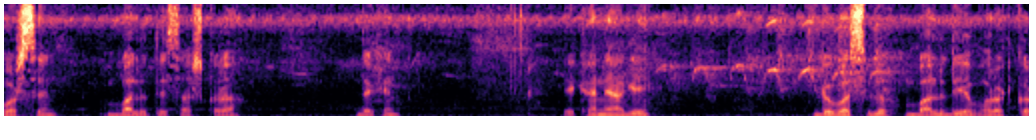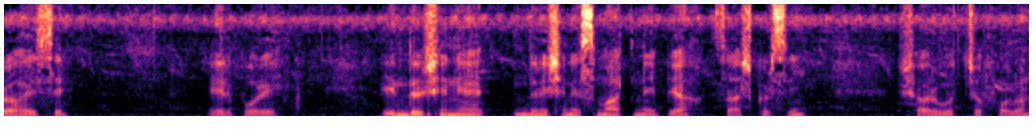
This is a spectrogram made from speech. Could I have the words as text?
পার্সেন্ট বালুতে চাষ করা। দেখেন, এখানে আগে ডোবা ছিল, বালু দিয়ে ভরাট করা হয়েছে। এরপরে ইন্দোনেশিয়া ইন্দোনেশিয়ান স্মার্ট নেপিয়া চাষ করছি, সর্বোচ্চ ফলন।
